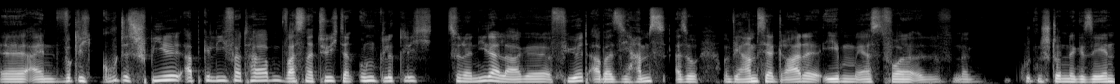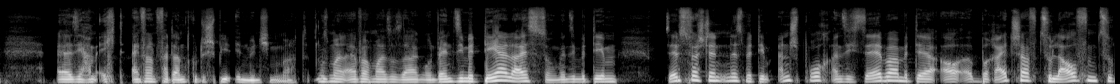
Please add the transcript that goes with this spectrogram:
äh, ein wirklich gutes Spiel abgeliefert haben, was natürlich dann unglücklich zu einer Niederlage führt, aber sie haben es, also, und wir haben es ja gerade eben erst vor äh, einer guten Stunde gesehen, äh, sie haben echt einfach ein verdammt gutes Spiel in München gemacht, muss man einfach mal so sagen. Und wenn sie mit der Leistung, wenn sie mit dem Selbstverständnis, mit dem Anspruch an sich selber, mit der Bereitschaft zu laufen, zu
